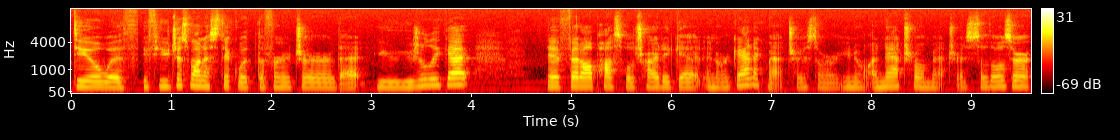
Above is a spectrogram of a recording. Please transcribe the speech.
deal with if you just want to stick with the furniture that you usually get, if at all possible try to get an organic mattress or, you know, a natural mattress. So those are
